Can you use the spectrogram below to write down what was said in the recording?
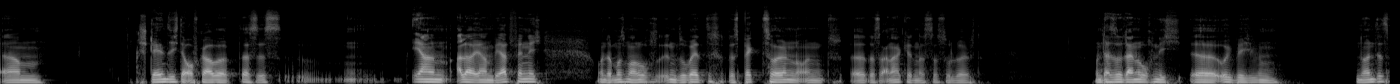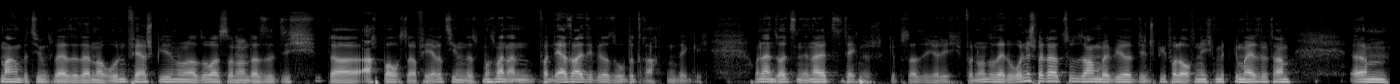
ähm, stellen sich der Aufgabe, das ist äh, eher aller Ehren wert, finde ich. Und da muss man auch insoweit Respekt zollen und äh, das anerkennen, dass das so läuft. Und dass sie dann auch nicht äh, irgendwelchen Nonsens machen, beziehungsweise dann noch unfair spielen oder sowas, sondern dass sie sich da Achtbau zur Affäre ziehen. Das muss man dann von der Seite wieder so betrachten, denke ich. Und ansonsten inhaltstechnisch gibt es da sicherlich von unserer Seite ohne später dazu sagen, weil wir den Spielverlauf nicht mitgemeißelt haben. Ähm,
